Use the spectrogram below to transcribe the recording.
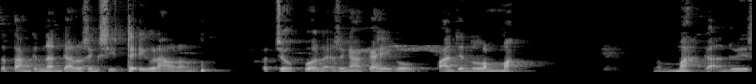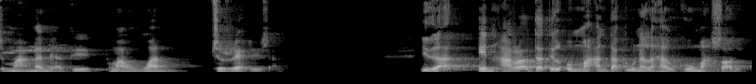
tetanggenan karo sing sithik iku ora ono. Kejaba nek sing akeh iku pancen lemah. Lemah gak duwe semangat gak di kemauan jereh bisa. Idza in aradatil ummah antakuna laha hukumah salih.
